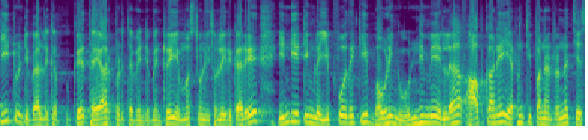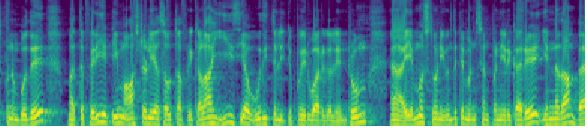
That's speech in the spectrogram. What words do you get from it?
டி ட்வெண்ட்டி வேர்ல்டு கப்புக்கு தயார்படுத்த வேண்டும் என்று எம்எஸ் தோனி சொல்லியிருக்காரு. இந்திய டீமில் இப்போதைக்கு பவுலிங் ஒன்றுமே இல்லை. ஆப்கானே இரநூத்தி பன்னெண்டு ரன்னை சேஸ் பண்ணும்போது மற்ற பெரிய டீம் ஆஸ்திரேலியா சவுத் ஆஃப்ரிக்காலாம் ஈஸியாக ஊதி தள்ளிட்டு போயிடுவார்கள் என்றும் எம்எஸ் தோனி வந்துட்டு மென்ஷன் பண்ணியிருக்காரு. என்னதான் பே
